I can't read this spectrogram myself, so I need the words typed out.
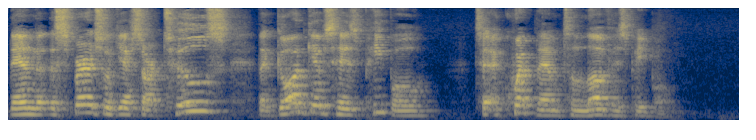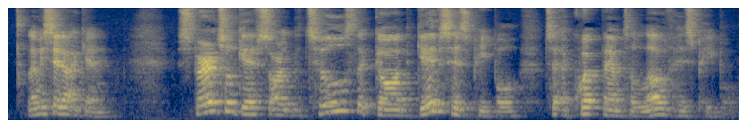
then that the spiritual gifts are tools that God gives his people to equip them to love his people. Let me say that again. Spiritual gifts are the tools that God gives his people to equip them to love his people.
